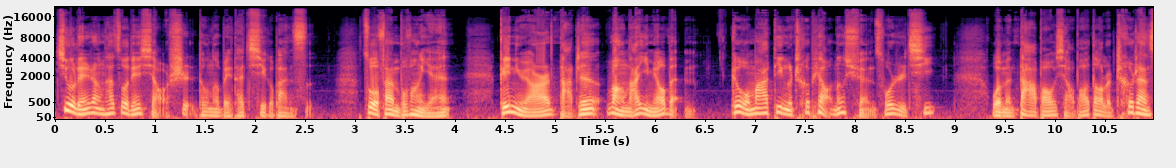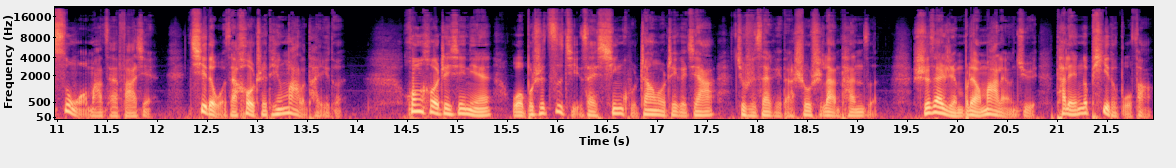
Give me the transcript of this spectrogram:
就连让他做点小事，都能被他气个半死。做饭不放盐，给女儿打针忘拿疫苗本，给我妈订个车票能选错日期。我们大包小包到了车站送我妈，才发现，气得我在候车厅骂了他一顿。婚后这些年，我不是自己在辛苦张罗这个家，就是在给他收拾烂摊子。实在忍不了骂两句，他连个屁都不放，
